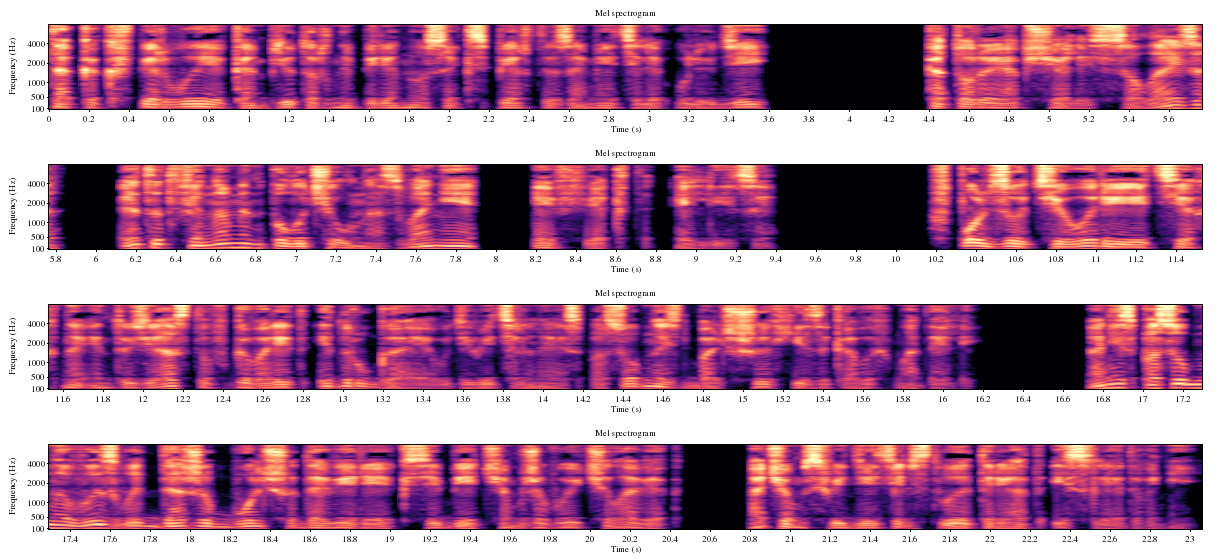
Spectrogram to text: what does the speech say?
Так как впервые компьютерный перенос эксперты заметили у людей, которые общались с Элайза, этот феномен получил название «эффект Элизы». В пользу теории техноэнтузиастов говорит и другая удивительная способность больших языковых моделей. Они способны вызвать даже больше доверия к себе, чем живой человек, о чем свидетельствует ряд исследований.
